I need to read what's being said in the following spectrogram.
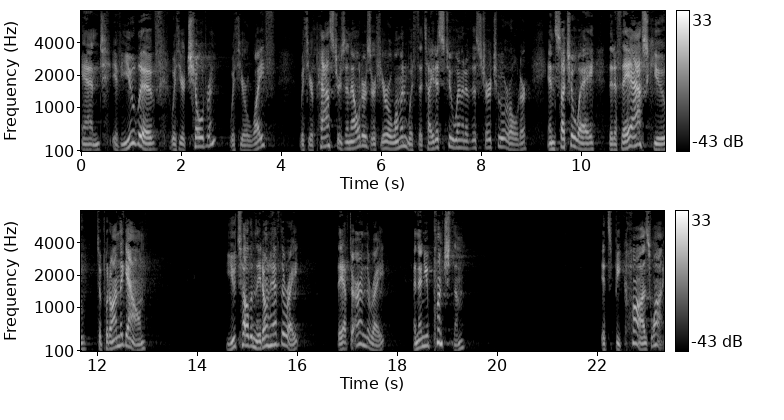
And if you live with your children, with your wife, with your pastors and elders, or if you're a woman with the Titus 2 women of this church who are older, in such a way that if they ask you to put on the gown, you tell them they don't have the right, they have to earn the right, and then you punch them it's because, why?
